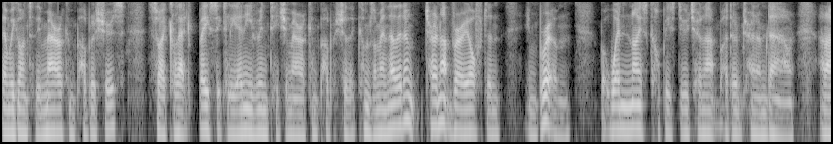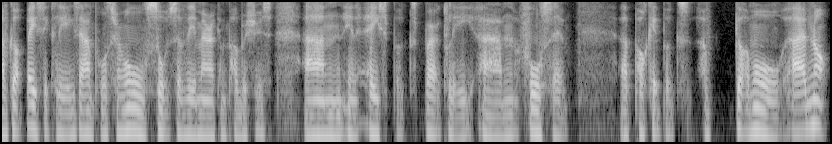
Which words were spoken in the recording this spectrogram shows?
then we go on to the American publishers. So I collect basically any vintage American publisher that comes. I mean, now they don't turn up very often in Britain, but when nice copies do turn up, I don't turn them down. And I've got basically examples from all sorts of the American publishers um, in Ace Books, Berkley, um, Fawcett, uh, Pocket Books. I've got them all. Uh, not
